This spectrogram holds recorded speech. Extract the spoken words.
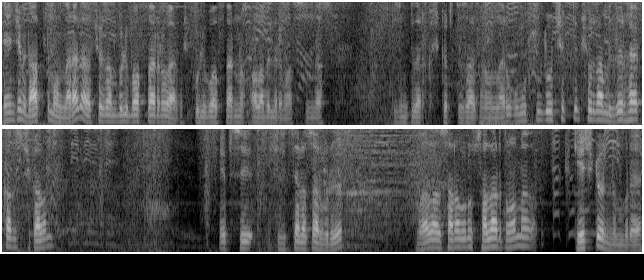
Pençemi de attım onlara da şuradan blue buff'ları varmış. Blue buff'larını alabilirim aslında. Bizimkiler kışkırttı zaten onları. Umutsuzluğu çıktık. Şuradan bir zırh ayakkabısı çıkalım. Hepsi fiziksel hasar vuruyor. Vallahi sana bunu salardım ama geç döndüm buraya.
